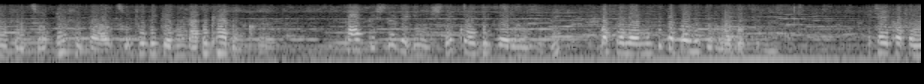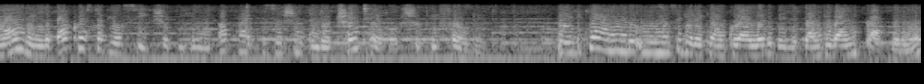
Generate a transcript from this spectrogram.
infants with infant belts which will be given by the cabin crew. Kalkışta ve inişte koltuklarınızı dik, masalarınızı kapalı duruma getiriniz. For takeoff and landing, the backrest of your seat should be in the upright position and your tray table should be folded. Tehlike anında uyulması gereken kuralları belirten güvenlik kartlarını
